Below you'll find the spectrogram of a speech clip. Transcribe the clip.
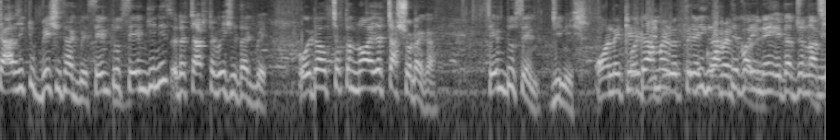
চার্জ একটু বেশি থাকবে। সেম টু সেম জিনিস ওটা চার্জটা বেশি থাকবে। ওইটা হচ্ছে আপনার নয় হাজার চারশো টাকা। সেম টু সেম জিনিস। অনেকে রাখতে পারি না এটার জন্য আমি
